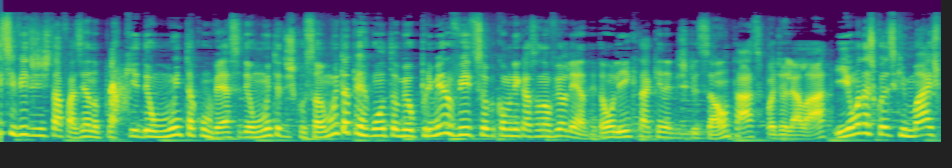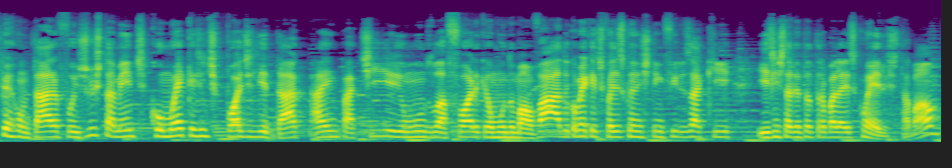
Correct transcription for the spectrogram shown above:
Esse vídeo a gente está fazendo porque deu muita conversa, deu muita discussão, muita pergunta. O meu primeiro vídeo sobre comunicação não violenta. Então o link está aqui na descrição, tá? Você pode olhar lá. E uma das coisas que mais perguntaram foi justamente como é que a gente pode lidar a empatia e o mundo lá fora, que é um mundo malvado. Como é que a gente faz isso quando a gente tem filhos aqui e a gente está tentando trabalhar isso com eles, tá bom?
